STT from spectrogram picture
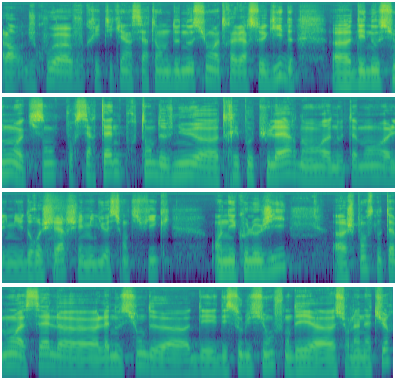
Alors du coup, euh, vous critiquez un certain nombre de notions à travers ce guide, euh, des notions euh, qui sont pour certaines pourtant devenues très populaires dans notamment les milieux de recherche et les milieux scientifiques en écologie. je pense notamment à celle, la notion de, des, solutions fondées sur la nature.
